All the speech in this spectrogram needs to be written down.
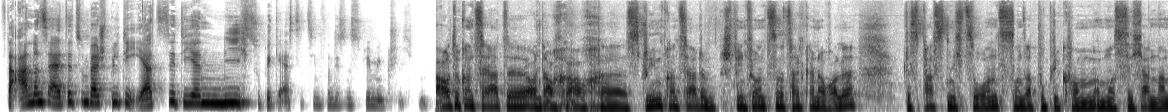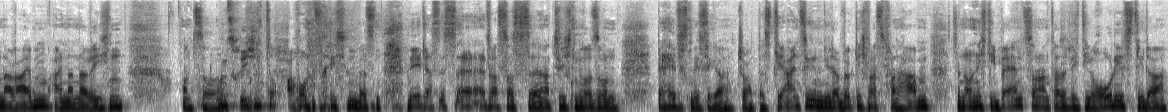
Auf der anderen Seite zum Beispiel die Ärzte, die ja nicht so begeistert sind von diesen Streaming-Geschichten. Autokonzerte und auch, auch äh, Streamkonzerte spielen für uns zurzeit keine Rolle. Das passt nicht zu uns. Unser Publikum muss sich aneinander reiben, einander riechen und so. Uns riechen. So, auch uns riechen müssen. Nee, das ist äh, etwas, was äh, natürlich nur so ein behelfsmäßiger Job ist. Die einzigen, die da wirklich was von haben, sind auch nicht die Bands, sondern tatsächlich die Roadies, die da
